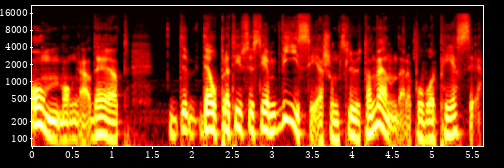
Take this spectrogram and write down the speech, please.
om många, det är att det, det operativsystem vi ser som slutanvändare på vår PC,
